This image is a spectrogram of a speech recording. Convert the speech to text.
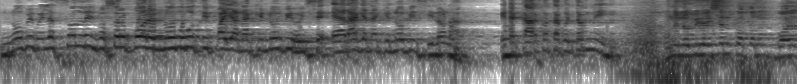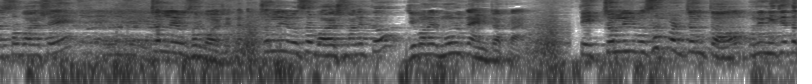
নবী বলে চল্লিশ বছর পরে নবতী পাইয়া নাকি নবী হইছে? এর আগে নাকি নবী ছিল না। এটা কার কথা কইতাম নি? উনি নবী হয়েছেন কত বয়স বয়সে? চল্লিশ বছর বয়সে। চল্লিশ বছর বয়স মানে তো জীবনের মূল টাইমটা প্রায়। তো এই চল্লিশ বছর পর্যন্ত উনি নিজে তো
